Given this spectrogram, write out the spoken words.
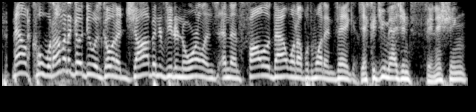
now, cool. What I'm going to go do is go on a job interview to New Orleans and then follow that one up with one in Vegas. Yeah, could you imagine finishing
